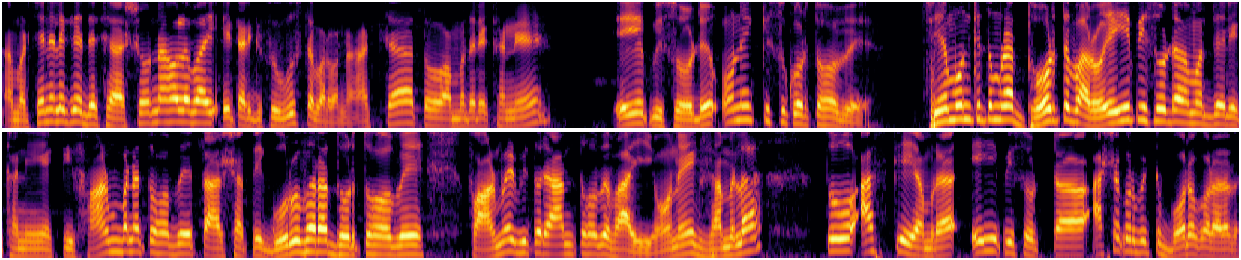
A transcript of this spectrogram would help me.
আমার চ্যানেলে গিয়ে দেখে আসো। না হলে ভাই এটার কিছু বুঝতে পারবে না। আচ্ছা তো আমাদের এখানে এই এপিসোডে অনেক কিছু করতে হবে। যেমন কি তোমরা ধরতে পারো, এই এপিসোডে আমাদের এখানে একটি ফার্ম বানাতে হবে। তার সাথে গরু ভেড়া ধরতে হবে। ফার্মের ভিতরে আনতে হবে ভাই, অনেক ঝামেলা। তো আজকে আমরা এই এপিসোডটা আশা করব একটু বড় করার।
